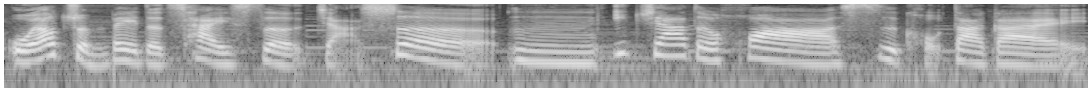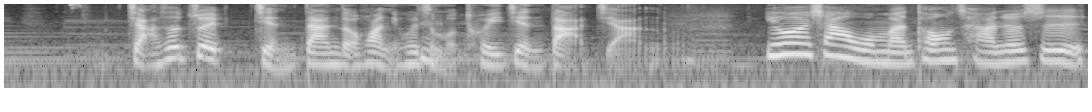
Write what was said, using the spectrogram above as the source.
我要准备的菜色，假设嗯一家的话四口大概，假设最简单的话，你会怎么推荐大家呢？因为像我们通常就是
